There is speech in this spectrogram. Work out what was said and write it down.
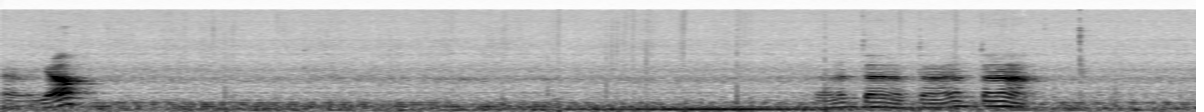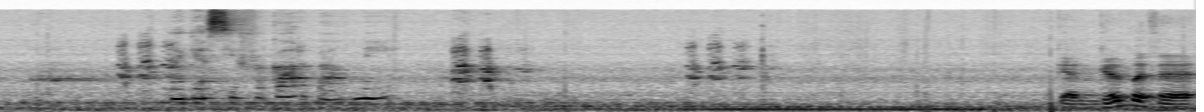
There we go. Da-da-da-da-da. I guess you forgot about me. Getting good with it.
